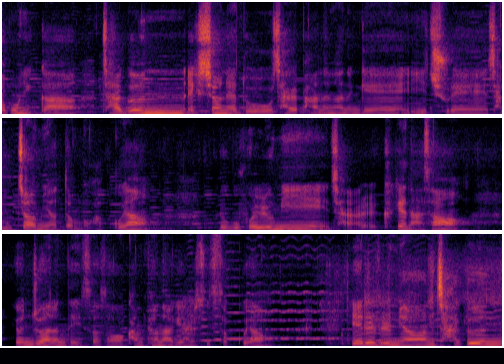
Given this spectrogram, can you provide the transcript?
써보니까 작은 액션에도 잘 반응하는 게 이 줄의 장점이었던 것 같고요. 그리고 볼륨이 잘 크게 나서 연주하는 데 있어서 간편하게 할 수 있었고요. 예를 들면 작은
